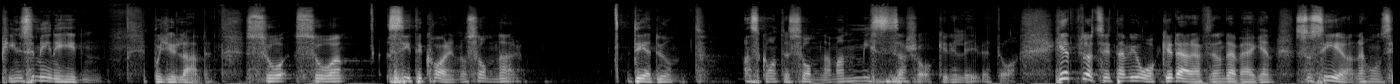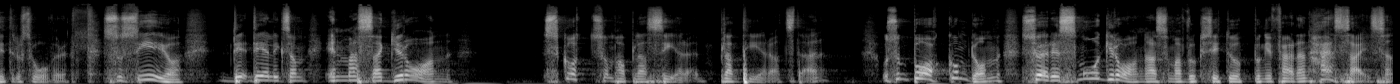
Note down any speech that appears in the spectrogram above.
Pinseminihiden på Jylland, så, så sitter Karin och somnar. Det är dumt. Man ska inte somna, man missar saker i livet då. Helt plötsligt när vi åker där efter den där vägen så ser jag när hon sitter och sover, så ser jag det, det är liksom en massa granskott som har planterats där. Och så bakom dem så är det små granar som har vuxit upp ungefär den här sizen.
